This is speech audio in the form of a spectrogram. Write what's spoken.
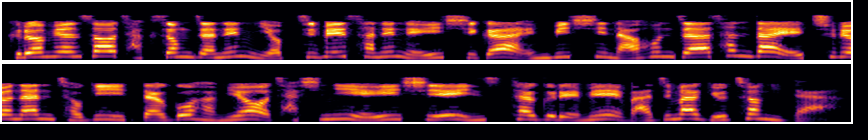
그러면서 작성자는 옆집에 사는 A씨가 MBC 나 혼자 산다에 출연한 적이 있다고 하며 자신이 A씨의 인스타그램에 마지막 요청이다.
